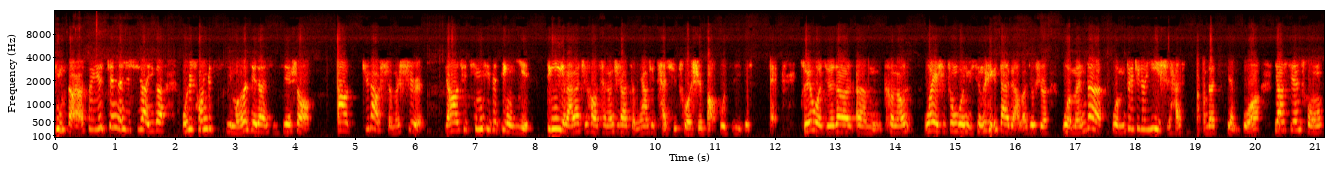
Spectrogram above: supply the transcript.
性骚扰，所以真的是需要一个，我是从一个启蒙的阶段去接受，然后知道什么是，然后去清晰的定义，定义完了之后才能知道怎么样去采取措施保护自己的行为。所以我觉得，嗯，可能我也是中国女性的一个代表了，就是我们的我们对这个意识还非常的浅薄，要先从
